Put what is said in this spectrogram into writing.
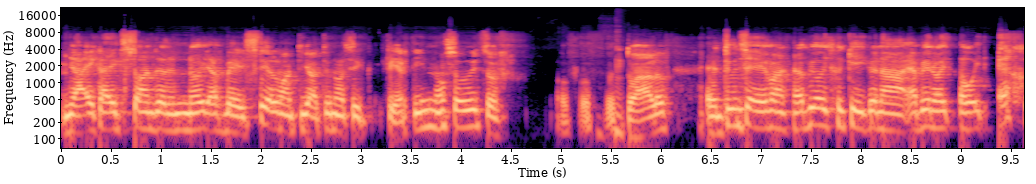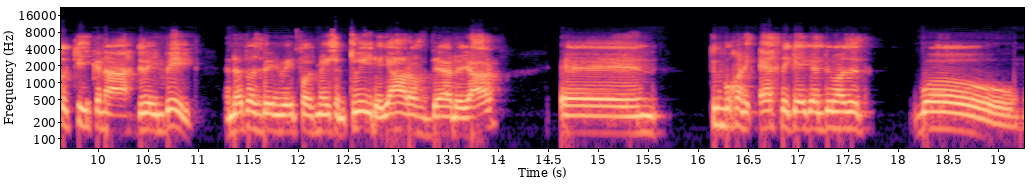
ja, ik, ik stond er nooit echt bij stil, want ja, toen was ik 14 of zoiets, of, of, of 12. En toen zei hij van, heb je ooit gekeken naar, heb je nooit, ooit echt gekeken naar Dwayne Wade? En dat was Dwayne Wade volgens mij zijn tweede jaar of derde jaar. En toen begon ik echt te kijken en toen was het, wow.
